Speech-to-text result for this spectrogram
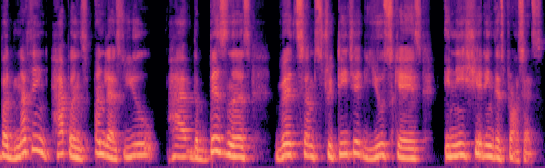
but nothing happens unless you have the business with some strategic use case initiating this process.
